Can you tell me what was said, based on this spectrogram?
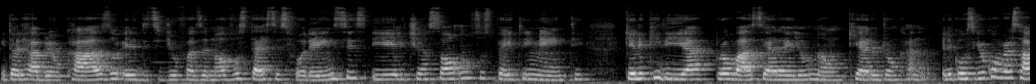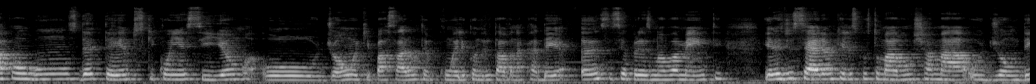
Então, ele reabriu o caso, ele decidiu fazer novos testes forenses e ele tinha só um suspeito em mente que ele queria provar se era ele ou não, que era o John Canan. Ele conseguiu conversar com alguns detentos que conheciam o John e que passaram tempo com ele quando ele estava na cadeia antes de ser preso novamente e eles disseram que eles costumavam chamar o John The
